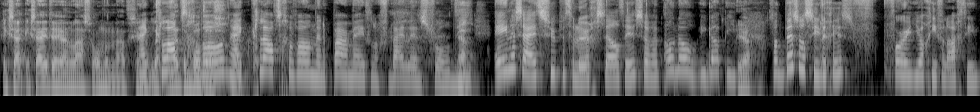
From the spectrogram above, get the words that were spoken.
Ik, zei, ik zei het tegen in de laatste ronde inderdaad. Ik Hij klapt gewoon, hij klapt gewoon met een paar meter nog voorbij Lance Stroll. Die enerzijds super teleurgesteld is. Zo van, oh no, he got me. Wat best wel zielig is voor jochie van 18.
